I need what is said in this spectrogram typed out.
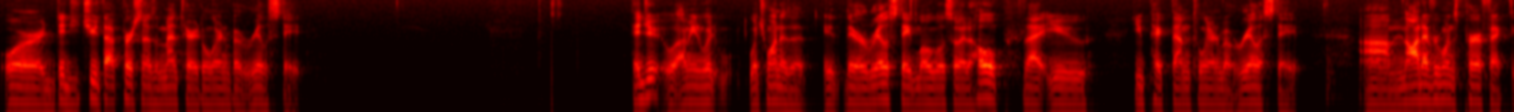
Or did you choose that person as a mentor to learn about real estate? Did you? I mean, which one is it? They're a real estate mogul, so I'd hope that you you pick them to learn about real estate. Um, not everyone's perfect.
